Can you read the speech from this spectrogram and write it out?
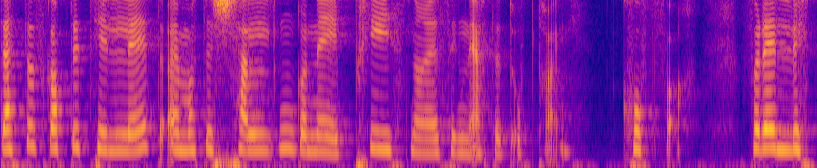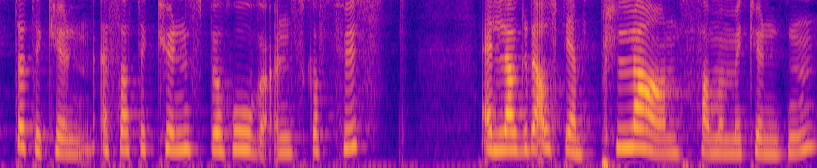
Dette skapte tillit, og jeg måtte sjelden gå ned i pris når jeg signerte et oppdrag. Hvorfor? Fordi jeg lytta til kunden. Jeg satte kundens behov og ønsker først. Jeg lagde alltid en plan sammen med kunden.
